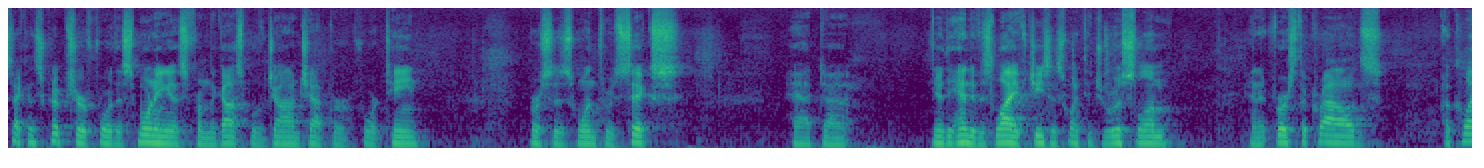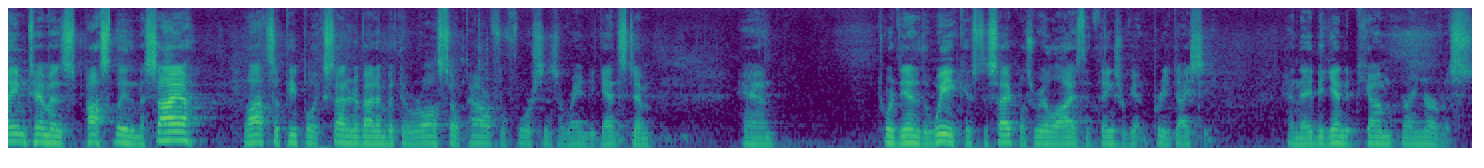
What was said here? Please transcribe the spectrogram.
Second scripture for this morning is from the Gospel of John, chapter 14, verses 1 through 6. At uh, near the end of his life, Jesus went to Jerusalem, and at first the crowds acclaimed him as possibly the Messiah. Lots of people excited about him, but there were also powerful forces arraigned against him. And toward the end of the week, his disciples realized that things were getting pretty dicey, and they began to become very nervous.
